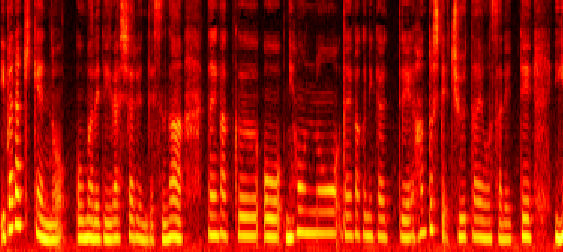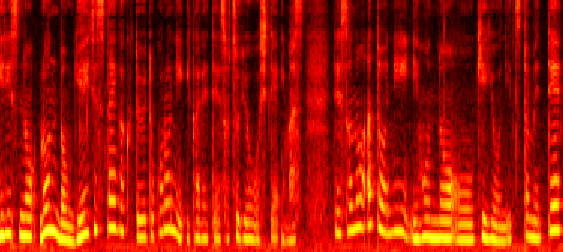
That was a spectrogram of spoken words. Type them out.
茨城県のお生まれでいらっしゃるんですが、大学を、日本の大学に通って半年で中退をされて、イギリスのロンドン芸術大学というところに行かれて卒業をしています。で、その後に日本の企業に勤めて、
